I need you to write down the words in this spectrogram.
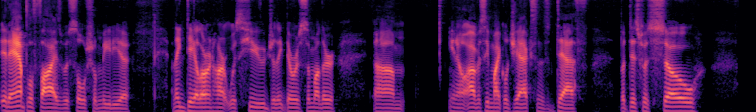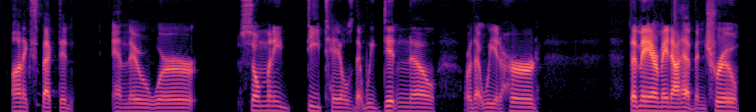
it amplifies with social media. I think Dale Earnhardt was huge. I think there was some other, um, you know, obviously Michael Jackson's death, but this was so unexpected, and there were so many details that we didn't know or that we had heard that may or may not have been true.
